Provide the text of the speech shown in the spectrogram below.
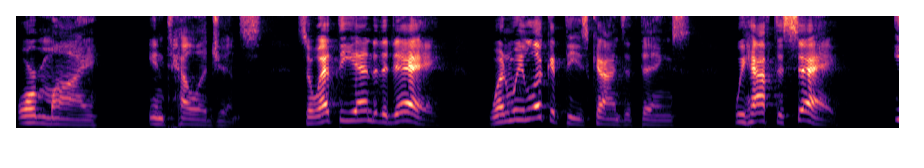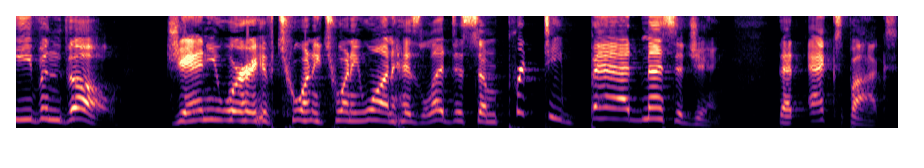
or my intelligence. So at the end of the day, when we look at these kinds of things, we have to say, even though January of 2021 has led to some pretty bad messaging, that Xbox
